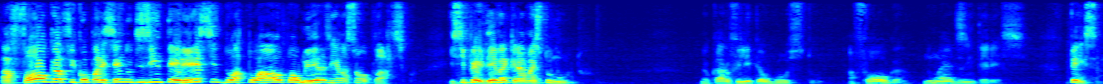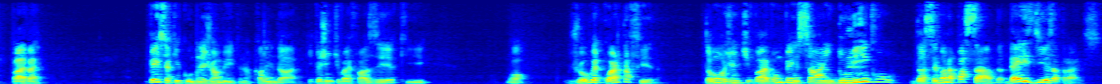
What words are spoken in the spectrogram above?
A folga ficou parecendo o desinteresse do atual Palmeiras em relação ao clássico. E se perder, vai criar mais tumulto. Meu caro Felipe Augusto, a folga não é desinteresse. Pensa, vai, vai. Pensa aqui com o planejamento, né? o calendário. O que, que a gente vai fazer aqui? Ó, o jogo é quarta-feira. Então a gente vai, vamos pensar em domingo da semana passada, 10 dias atrás.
